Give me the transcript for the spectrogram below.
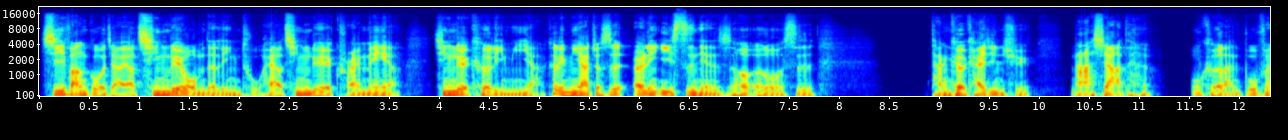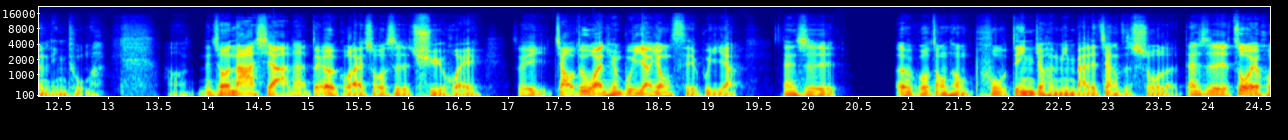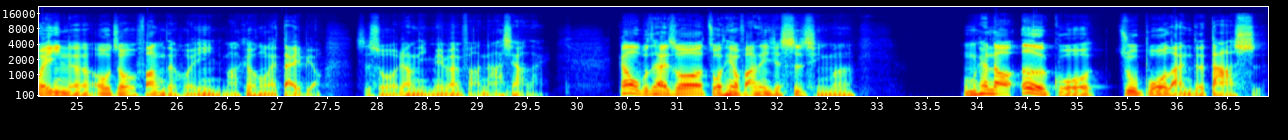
西方国家要侵略我们的领土，还要侵略 Crimea，侵略克里米亚。克里米亚就是二零一四年的时候，俄罗斯坦克开进去拿下的乌克兰部分领土嘛。好，你说拿下，那对俄国来说是取回，所以角度完全不一样，用词也不一样。但是俄国总统普丁就很明白的这样子说了。但是作为回应呢，欧洲方的回应，马克宏来代表是说，让你没办法拿下来。刚刚我不是还说昨天有发生一些事情吗？我们看到俄国驻波兰的大使，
